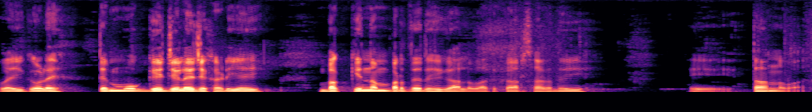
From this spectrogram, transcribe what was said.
ਬਾਈ ਕੋਲੇ। ਤੇ ਮੋਗੇ ਜ਼ਿਲ੍ਹੇ 'ਚ ਖੜੀ ਆ ਜੀ। ਬਾਕੀ ਨੰਬਰ ਤੇ ਤੁਸੀਂ ਗੱਲਬਾਤ ਕਰ ਸਕਦੇ ਜੀ। ਅਤੇ ਧੰਨਵਾਦ।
